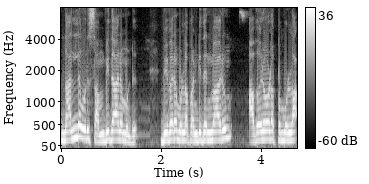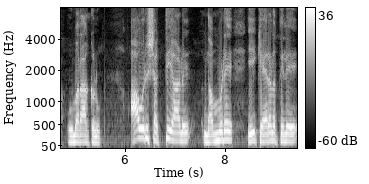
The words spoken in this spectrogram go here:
നല്ല ഒരു സംവിധാനമുണ്ട്. വിവരമുള്ള പണ്ഡിതന്മാരും അവരോടൊപ്പമുള്ള ഉമറാക്കളും. ആ ഒരു ശക്തിയാണ് നമ്മുടെ ഈ കേരളത്തിലെ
